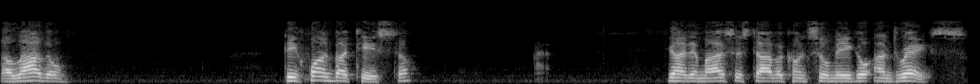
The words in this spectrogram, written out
al lado de Juan Batista y además estaba con su amigo Andrés.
